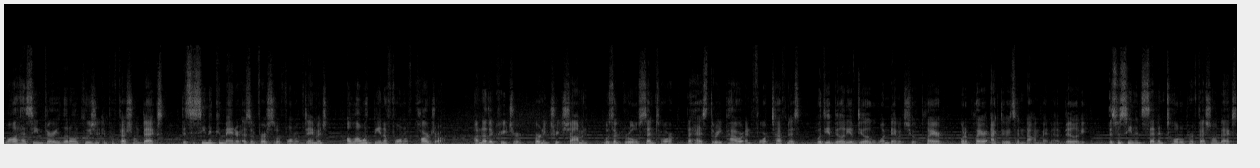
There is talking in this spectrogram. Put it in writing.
While it has seen very little inclusion in professional decks, this is seen in Commander as a versatile form of damage, along with being a form of card draw. Another creature, Burning Tree Shaman, was a Gruul Centaur that has 3 power and 4 toughness with the ability of dealing 1 damage to a player when a player activates a non mana ability. This was seen in 7 total professional decks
